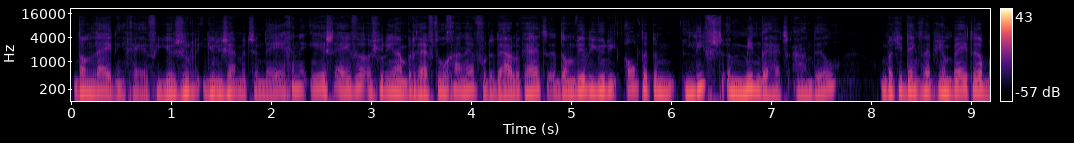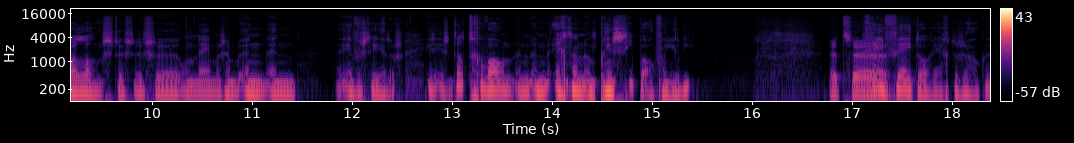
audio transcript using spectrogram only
Dan leiding geven. Jullie zijn met z'n negenen. Eerst even, als jullie naar een bedrijf toe gaan, hè, voor de duidelijkheid, dan willen jullie altijd een, liefst een minderheidsaandeel. Omdat je denkt, dan heb je een betere balans tussen dus, uh, ondernemers en, en, en, investeerders. Is, is dat gewoon een, een echt een, een principe ook van jullie? Het, uh, Geen vetorecht dus ook, hè?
